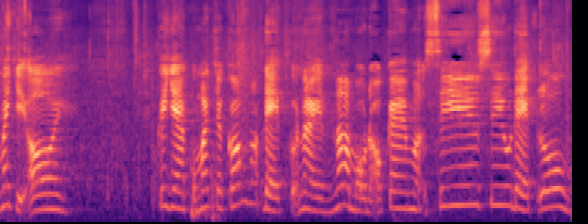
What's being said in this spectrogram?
mấy chị ơi, cái da của matcha cót nó đẹp, cỡ này nó là màu đỏ cam ạ. Siêu siêu đẹp luôn.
